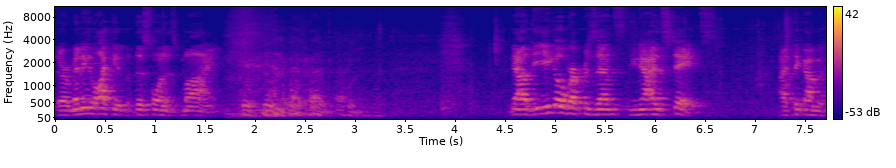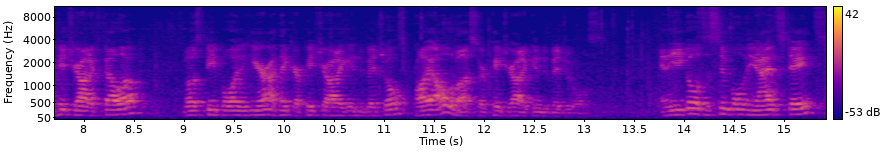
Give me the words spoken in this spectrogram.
There are many like it, but this one is mine. now, the eagle represents the United States. I think I'm a patriotic fellow. Most people in here, I think, are patriotic individuals. Probably all of us are patriotic individuals. The eagle is a symbol of the United States,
